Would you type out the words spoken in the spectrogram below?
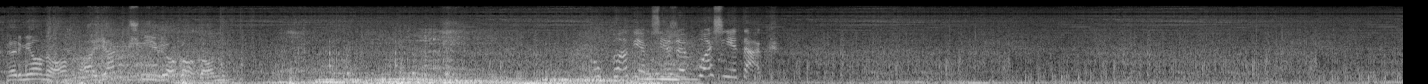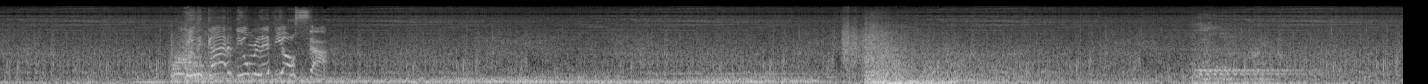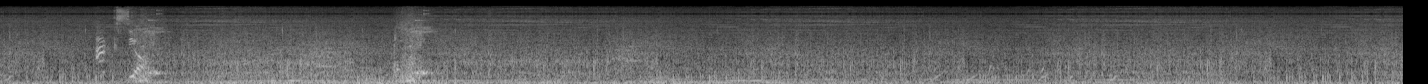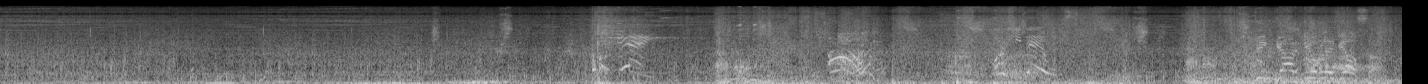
Hermiono, a jak brzmi rogogon? Obawiam się, że właśnie tak. Wingardium Leviosa! Wingardium Leviosa!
